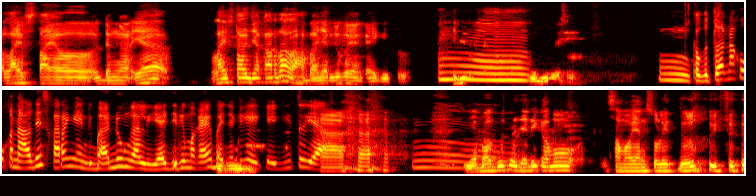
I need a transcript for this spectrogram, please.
lifestyle dengan ya lifestyle Jakarta lah banyak juga yang kayak gitu. Jadi hmm. juga sih. Hmm, kebetulan aku kenal dia sekarang yang di Bandung kali ya, jadi makanya banyaknya hmm. kayak kayak gitu ya. Ah. hmm. Ya bagus lah, jadi kamu sama yang sulit dulu gitu.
